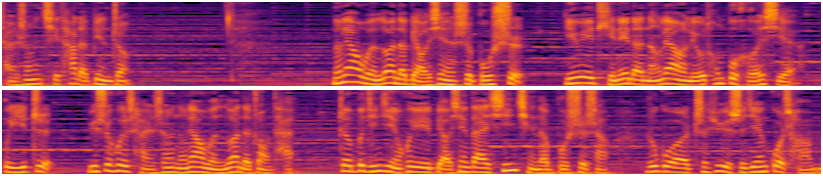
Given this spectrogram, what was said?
产生其他的病症。能量紊乱的表现是不适，因为体内的能量流通不和谐、不一致，于是会产生能量紊乱的状态。这不仅仅会表现在心情的不适上，如果持续时间过长，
